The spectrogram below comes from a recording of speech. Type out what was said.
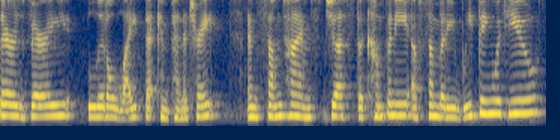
there is very little light that can penetrate. And sometimes just the company of somebody weeping with you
